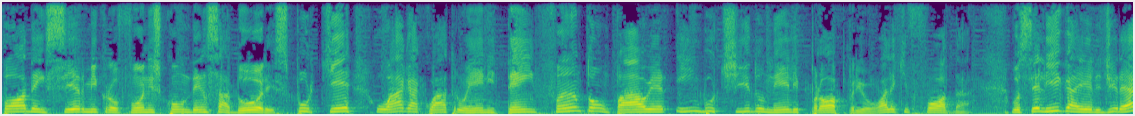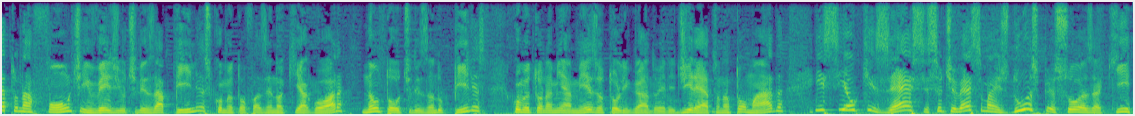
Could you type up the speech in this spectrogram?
podem ser microfones condensadores, porque o H4N tem Phantom Power embutido nele próprio. Olha que foda. Você liga ele direto na fonte, em vez de utilizar pilhas, como eu estou fazendo aqui agora. Não estou utilizando pilhas, como eu estou na minha mesa, eu estou ligado ele direto na tomada. E se eu quisesse, se eu tivesse mais duas pessoas aqui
